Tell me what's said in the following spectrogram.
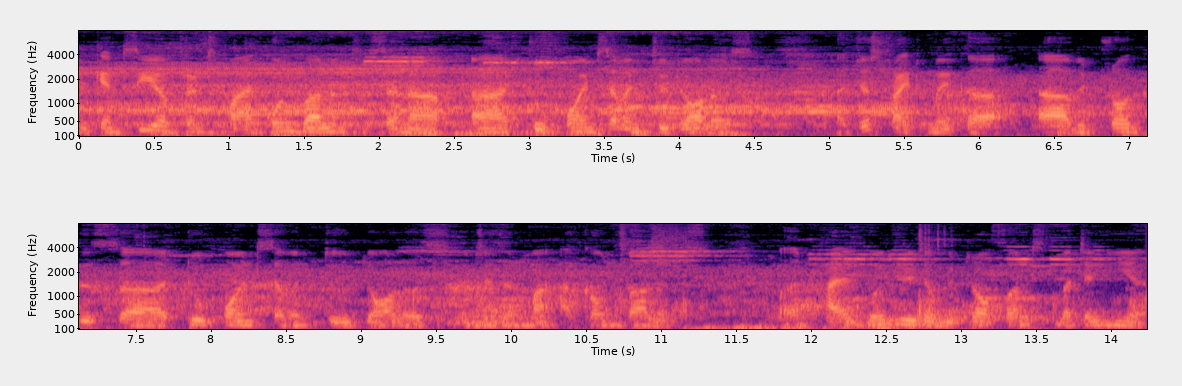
you can see your friends my account balance is in uh, uh, 2.72 dollars. I just try to make a uh, withdraw this uh, 2.72 dollars which is in my account balance. And I'm going to the withdraw funds button here.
